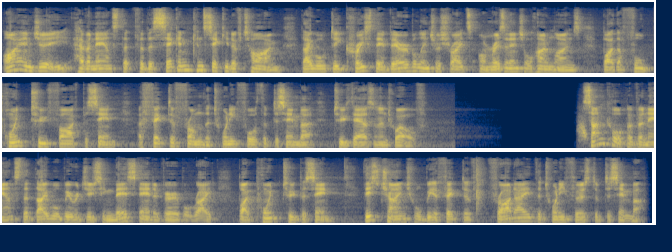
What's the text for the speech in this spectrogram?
ING have announced that for the second consecutive time, they will decrease their variable interest rates on residential home loans by the full 0.25% effective from the 24th of December 2012. Suncorp have announced that they will be reducing their standard variable rate by 0.2%. This change will be effective Friday, the 21st of December.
